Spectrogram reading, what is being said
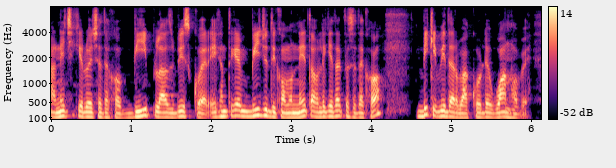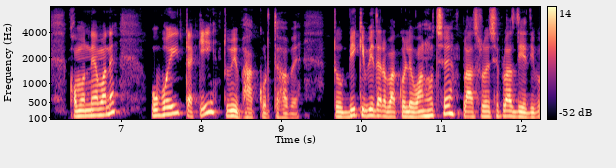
আর নিচে কি রয়েছে দেখো বি প্লাস বি স্কোয়ার এখান থেকে বি যদি কমন নেই, তাহলে কি থাকতেছে দেখো বিকে বি দ্বারা ভাগ করলে ওয়ান হবে। কমন নেওয়া মানে উভয়টাকেই তুমি ভাগ করতে হবে। তো বিকে বি দ্বারা ভাগ করলে ওয়ান হচ্ছে প্লাস রয়েছে প্লাস দিয়ে দিব।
